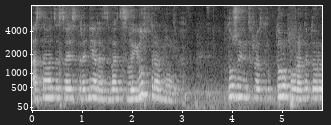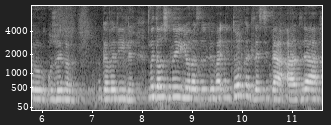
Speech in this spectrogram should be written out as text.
оставаться в своей стране, развивать свою страну, ту же инфраструктуру, про которую уже говорили. Мы должны ее развивать не только для себя, а для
